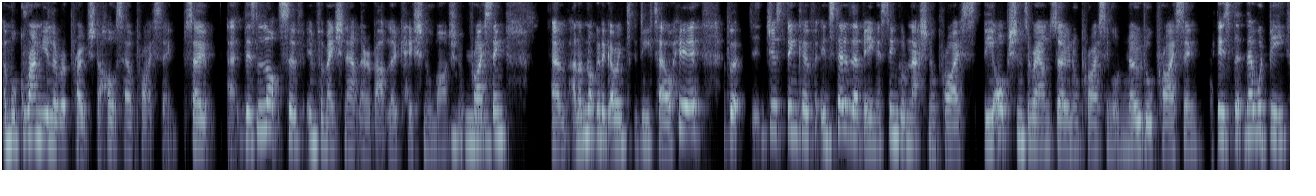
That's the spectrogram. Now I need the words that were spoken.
a more granular approach to wholesale pricing. So uh, there's lots of information out there about locational marginal mm-hmm. pricing. Um, and I'm not going to go into the detail here, but just think of instead of there being a single national price, the options around zonal pricing or nodal pricing is that there would be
